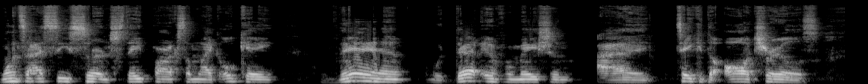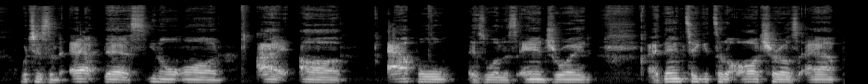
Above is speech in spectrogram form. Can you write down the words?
once I see certain state parks, I'm like, okay, then with that information, I take it to all trails which is an app that's you know on I uh, Apple as well as Android. I then take it to the all trails app,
